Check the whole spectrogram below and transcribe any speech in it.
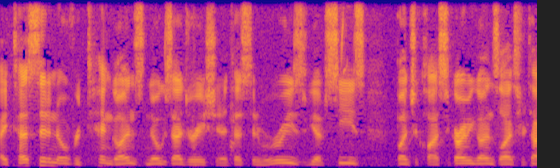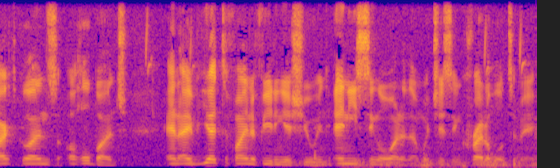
I tested in over 10 guns, no exaggeration. I tested in Maruis, VFCs, a bunch of classic army guns, Lancer tactical guns, a whole bunch. And I've yet to find a feeding issue in any single one of them, which is incredible to me.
